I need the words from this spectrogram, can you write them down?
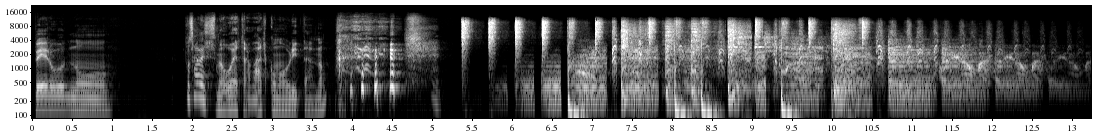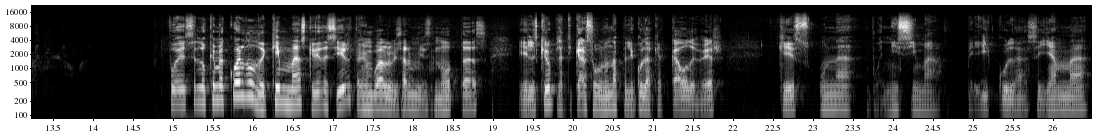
pero no... Pues a veces me voy a trabar como ahorita, ¿no? Pues en lo que me acuerdo de qué más quería decir, también voy a revisar mis notas. Eh, les quiero platicar sobre una película que acabo de ver, que es una buenísima película. Se llama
